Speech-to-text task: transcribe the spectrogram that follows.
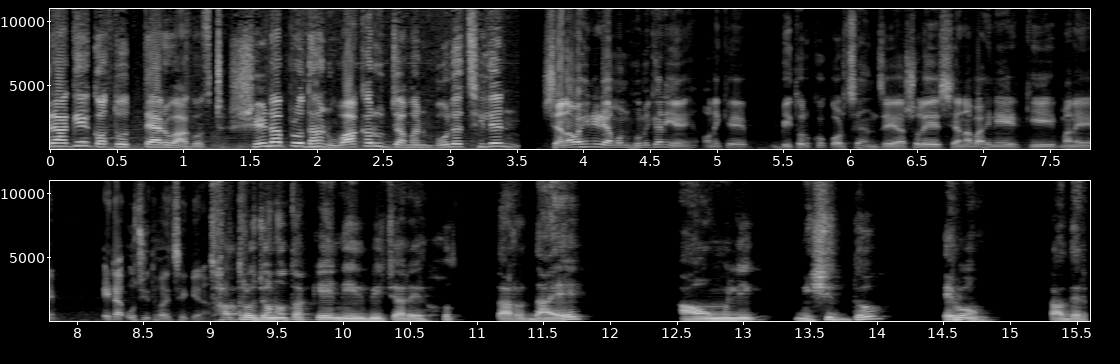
এর আগে গত তেরো আগস্ট সেনা প্রধান ওয়াকারুজ্জামান বলেছিলেন সেনাবাহিনীর এমন ভূমিকা নিয়ে অনেকে বিতর্ক করছেন যে আসলে সেনাবাহিনীর কি মানে এটা উচিত হয়েছে কিনা। ছাত্র জনতাকে নির্বিচারে হত্যার দায়ে আওয়ামী লীগ নিষিদ্ধ এবং তাদের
